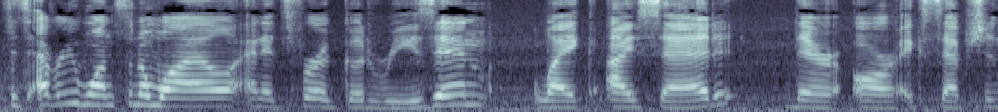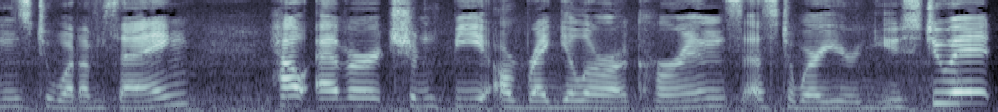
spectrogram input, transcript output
If it's every once in a while and it's for a good reason, like I said, there are exceptions to what I'm saying. However, it shouldn't be a regular occurrence as to where you're used to it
